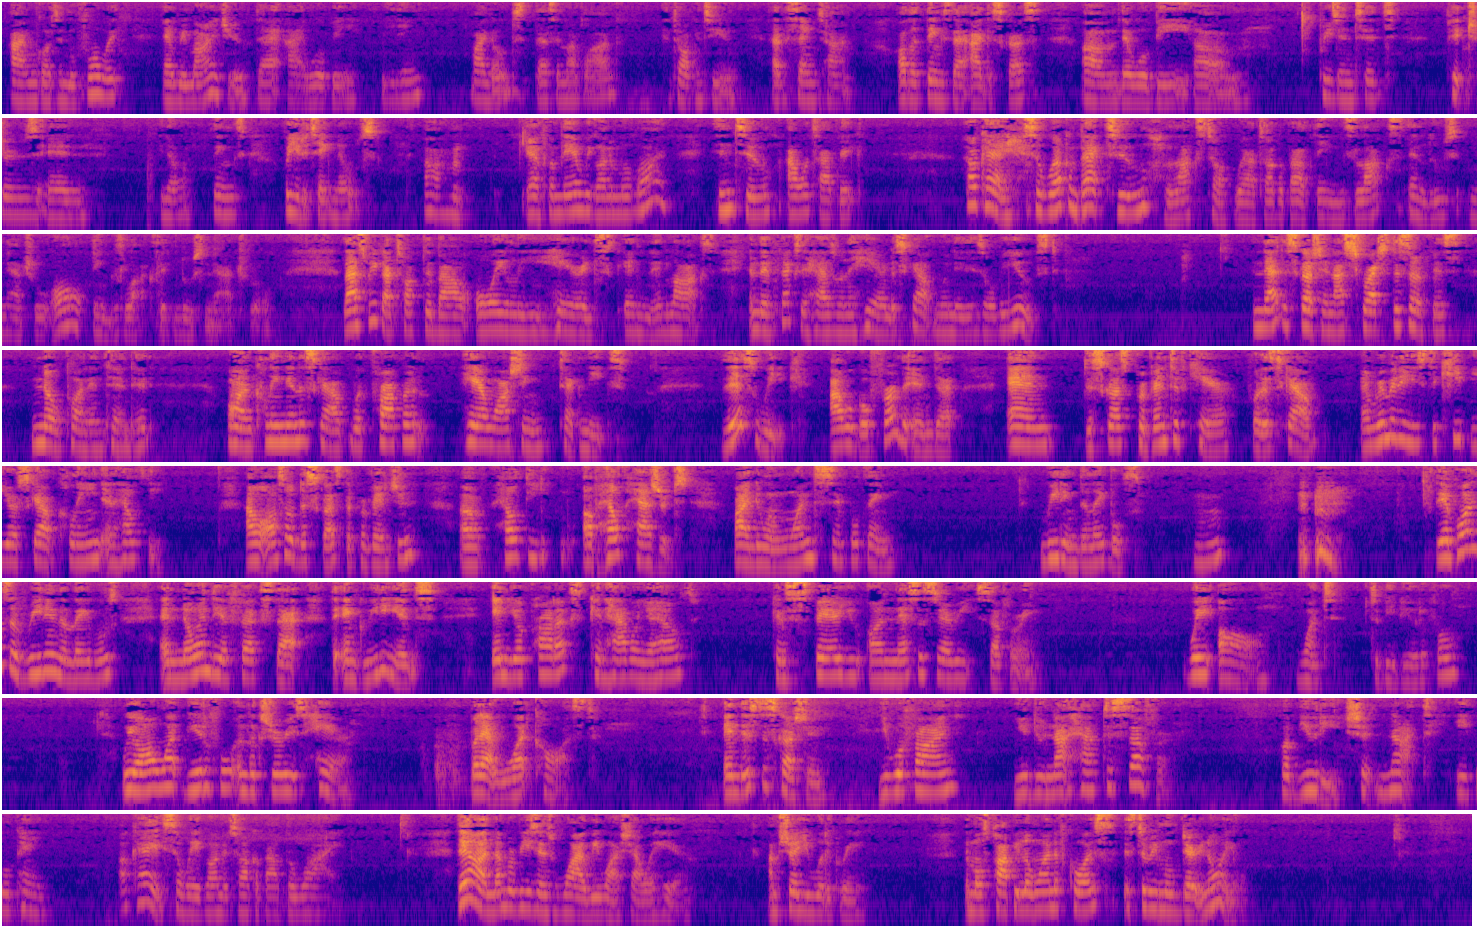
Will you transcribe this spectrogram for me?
I'm going to move forward and remind you that I will be reading my notes that's in my blog and talking to you at the same time. All the things that I discuss, um, there will be um, presented pictures and you know things for you to take notes. Um, and from there, we're going to move on into our topic. Okay, so welcome back to Locks Talk, where I talk about things locks and loose natural, all things locks and loose natural. Last week I talked about oily hair and, and, and, locks and the effects it has on the hair and the scalp when it is overused. In that discussion, I scratched the surface, no pun intended, on cleaning the scalp with proper hair washing techniques. This week, I will go further in depth and discuss preventive care for the scalp and remedies to keep your scalp clean and healthy. I will also discuss the prevention of healthy of health hazards by doing one simple thing: reading the labels. Mm-hmm. the importance of reading the labels and knowing the effects that the ingredients in your products can have on your health can spare you unnecessary suffering. We all want to be beautiful. We all want beautiful and luxurious hair, but at what cost? In this discussion, you will find you do not have to suffer, but beauty should not equal pain. Okay, so we're going to talk about the why. There are a number of reasons why we wash our hair. I'm sure you would agree. The most popular one, of course, is to remove dirt and oil.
